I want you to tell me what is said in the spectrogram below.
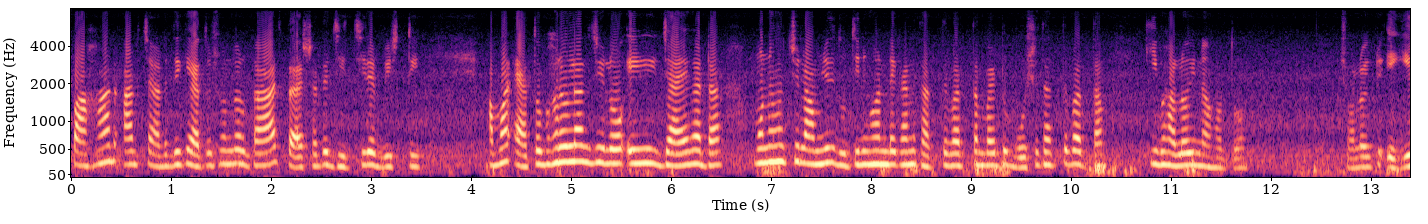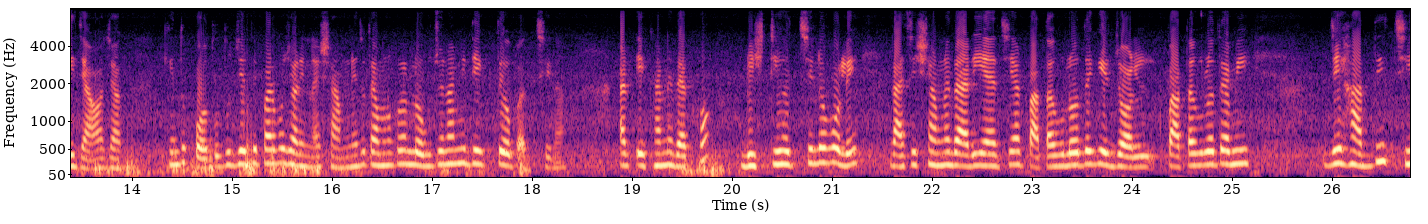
পাহাড় আর চারিদিকে এত সুন্দর গাছ, তার সাথে ঝিরঝিরে বৃষ্টি। আমার এত ভালো লাগছিল এই জায়গাটা। মনে হচ্ছিল আমি যদি দু তিন ঘণ্টা এখানে থাকতে পারতাম বা একটু বসে থাকতে পারতাম, কি ভালোই না হতো। চলো একটু এগিয়ে যাওয়া যাক। কিন্তু কত দূর যেতে পারব জানি না। সামনে তো তেমন কোনো লোকজন আমি দেখতেও পাচ্ছি না। আর এখানে দেখো, বৃষ্টি হচ্ছিল বলে গাছের সামনে দাঁড়িয়ে আছি। আর পাতাগুলো থেকে জল, পাতাগুলোতে আমি যে হাত দিচ্ছি,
